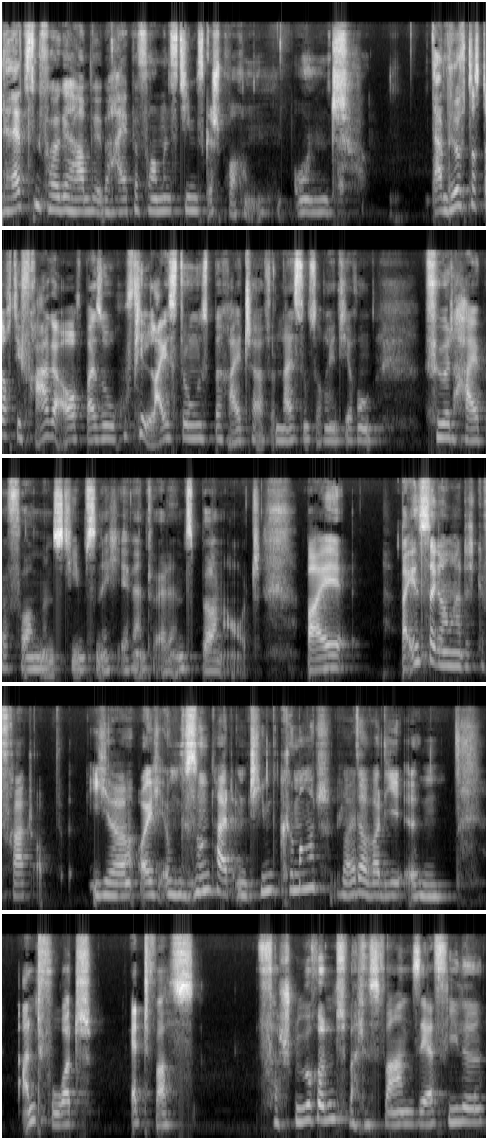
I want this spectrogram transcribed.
In der letzten Folge haben wir über High-Performance-Teams gesprochen. Und dann wirft das doch die Frage auf, bei so viel Leistungsbereitschaft und Leistungsorientierung führt High-Performance-Teams nicht eventuell ins Burnout. Bei, bei Instagram hatte ich gefragt, ob ihr euch um Gesundheit im Team kümmert. Leider war die ähm, Antwort etwas verstörend, weil es waren sehr viele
